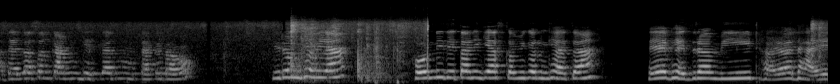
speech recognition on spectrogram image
आता लसण काढून घेतला टाकत आहो. फिरवून घेऊया. फोडणी देताना गॅस कमी करून घ्यायचा. हे भेद्र मीठ हळद आहे.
